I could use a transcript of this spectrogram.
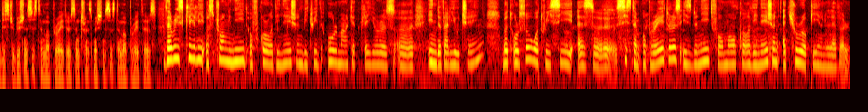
distribution system operators and transmission system operators. There is clearly a strong need of coordination between all market players uh, in the value chain, but also what we see as uh, system operators is the need for more coordination at European level,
